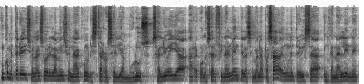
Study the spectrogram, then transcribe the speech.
Un comentario adicional sobre la mencionada congresista Roselia Muruz. Salió ella a reconocer finalmente la semana pasada en una entrevista en Canal N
